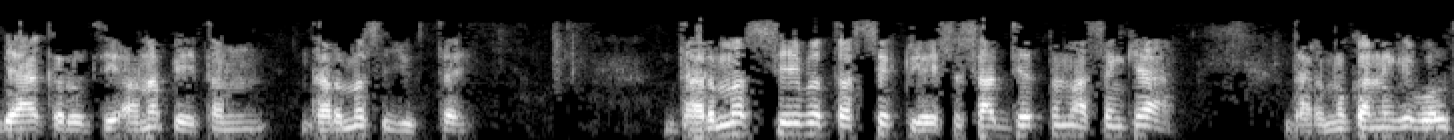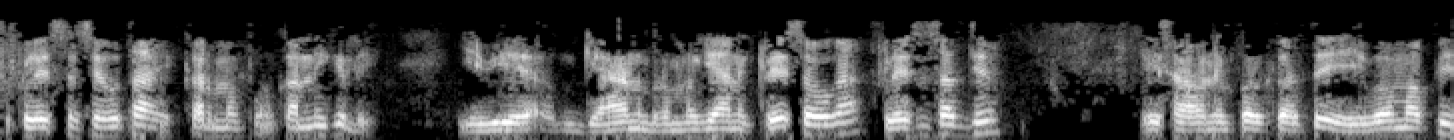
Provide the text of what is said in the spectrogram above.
व्याकृति अनपेतम धर्म से युक्त है। धर्म से तस्य क्लेश साध्यत्म आशंका धर्म करने के बहुत क्लेश से होता है, कर्म करने के लिए। ये भी ज्ञान ब्रह्म ज्ञान क्लेश होगा, क्लेश साध्य। ऐसा होने पर कहते एवं अपनी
